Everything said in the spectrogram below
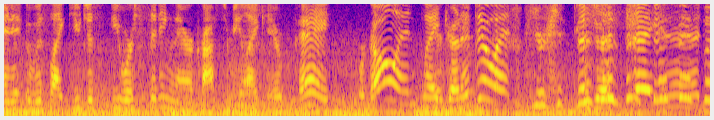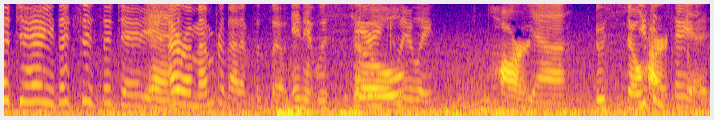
And it, it was like you just, you were sitting there across from me, Yeah. like, okay, we're going. Like- You're to do it. You're, this is this it. is the day. This is the day. And- I remember that episode And it was so very clearly. hard. Yeah. It was so you hard. You can say it.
